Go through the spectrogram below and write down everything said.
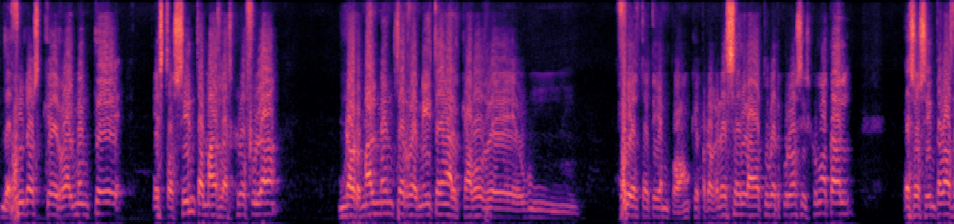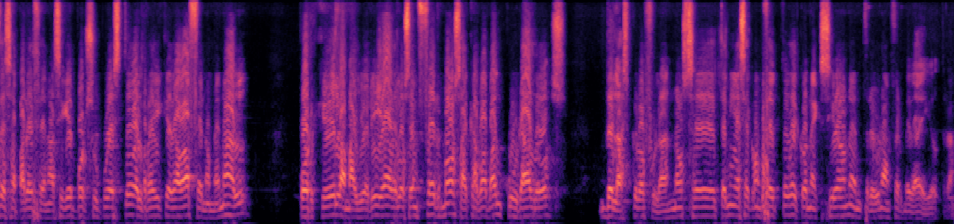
Deciros que realmente estos síntomas, la escrófula, normalmente remiten al cabo de un cierto tiempo. Aunque progrese la tuberculosis como tal, esos síntomas desaparecen. Así que, por supuesto, el rey quedaba fenomenal porque la mayoría de los enfermos acababan curados de la escrófula. No se tenía ese concepto de conexión entre una enfermedad y otra.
